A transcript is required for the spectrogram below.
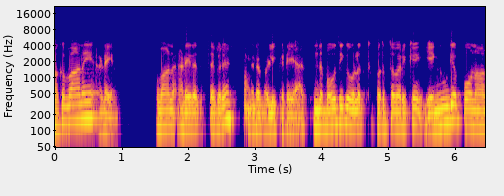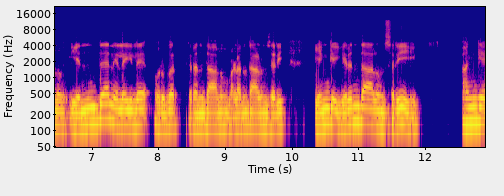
பகவானை அடையணும். பகவானை அடையிறது தவிர வேற வழி கிடையாது. இந்த பௌதிக உலகத்தை பொறுத்த வரைக்கும் எங்க போனாலும் எந்த நிலையில ஒருவர் பிறந்தாலும் வளர்ந்தாலும் சரி எங்க இருந்தாலும் சரி அங்கே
